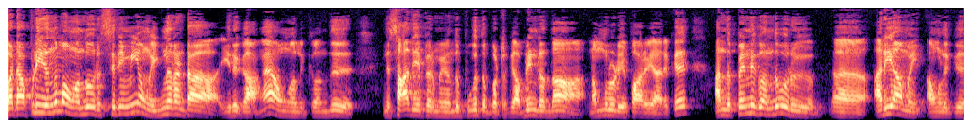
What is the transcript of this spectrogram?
பட் அப்படி இருந்தும் அவங்க வந்து ஒரு சிறுமி அவங்க இக்னரண்டா இருக்காங்க. அவங்களுக்கு வந்து இந்த சாதிய பெருமை வந்து புகுத்தப்பட்டிருக்கு அப்படின்றது தான் நம்மளுடைய பார்வையா இருக்கு. அந்த பெண்ணுக்கு வந்து ஒரு அறியாமை அவங்களுக்கு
